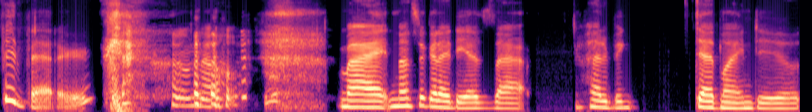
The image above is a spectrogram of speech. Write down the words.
been better. oh no. My not so good idea is that I've had a big deadline due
